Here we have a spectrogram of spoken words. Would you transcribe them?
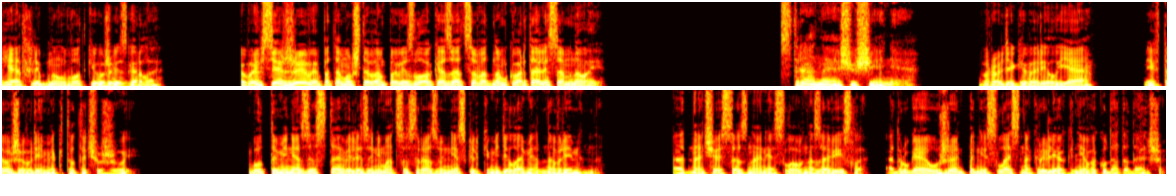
Я отхлебнул водки уже из горла. «Вы все живы, потому что вам повезло оказаться в одном квартале со мной». Странное ощущение. Вроде говорил я, и в то же время кто-то чужой будто меня заставили заниматься сразу несколькими делами одновременно. Одна часть сознания словно зависла, а другая уже понеслась на крыльях гнева куда-то дальше.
